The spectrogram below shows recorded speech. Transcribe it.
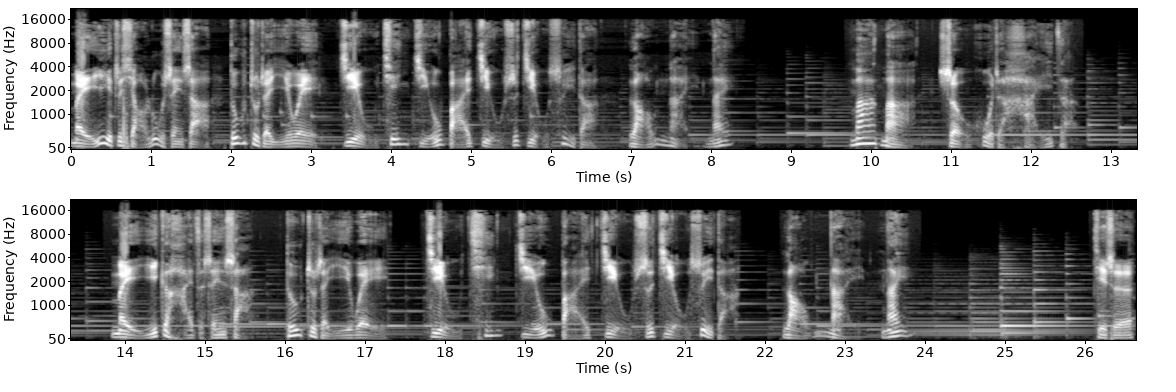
每一只小鹿身上都住着一位九千九百九十九岁的老奶奶。妈妈守护着孩子，每一个孩子身上。都住着一位九千九百九十九岁的老奶奶。其实，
